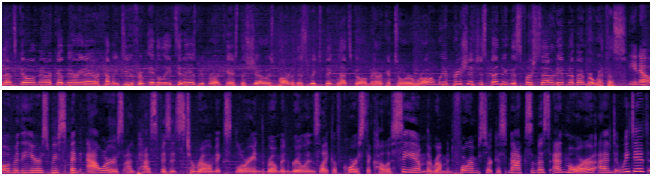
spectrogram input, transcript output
Let's Go America. Mary and I are coming to you from Italy today as we broadcast the show as part of this week's big Let's Go America tour Rome. We appreciate you spending this first Saturday of November with us. You know, over the years, we've spent hours on past visits to Rome exploring the Roman ruins, like, of course, the Colosseum, the Roman Forum, Circus Maximus, and more. And we did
